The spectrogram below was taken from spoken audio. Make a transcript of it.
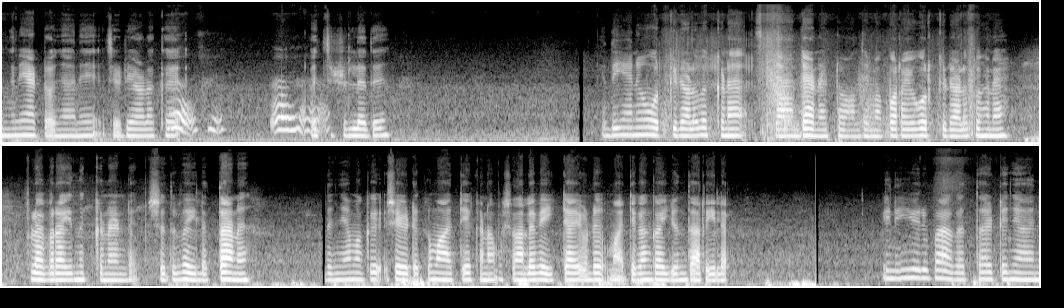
ഇങ്ങനെയാട്ടോ ഞാൻ ചെടികളൊക്കെ വെച്ചിട്ടുള്ളത്. ഇത് ഞാൻ ഓർക്കിഡുകൾ വെക്കണ സ്റ്റാൻഡാണ് കേട്ടോ. അതിന്മേൽ കുറേ ഓർക്കിഡുകൾ ഇപ്പോൾ ഇങ്ങനെ ഫ്ലവറായി നിൽക്കണുണ്ട് പക്ഷെ അത് വെയിലത്താണ്. ഇത് നമുക്ക് ഷെയ്ഡൊക്കെ മാറ്റി വെക്കണം. പക്ഷെ നല്ല വെയിറ്റ് ആയതുകൊണ്ട് മാറ്റിയേക്കാൻ കഴിയുമെന്ന് അറിയില്ല. പിന്നെ ഈ ഒരു ഭാഗത്തായിട്ട് ഞാൻ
